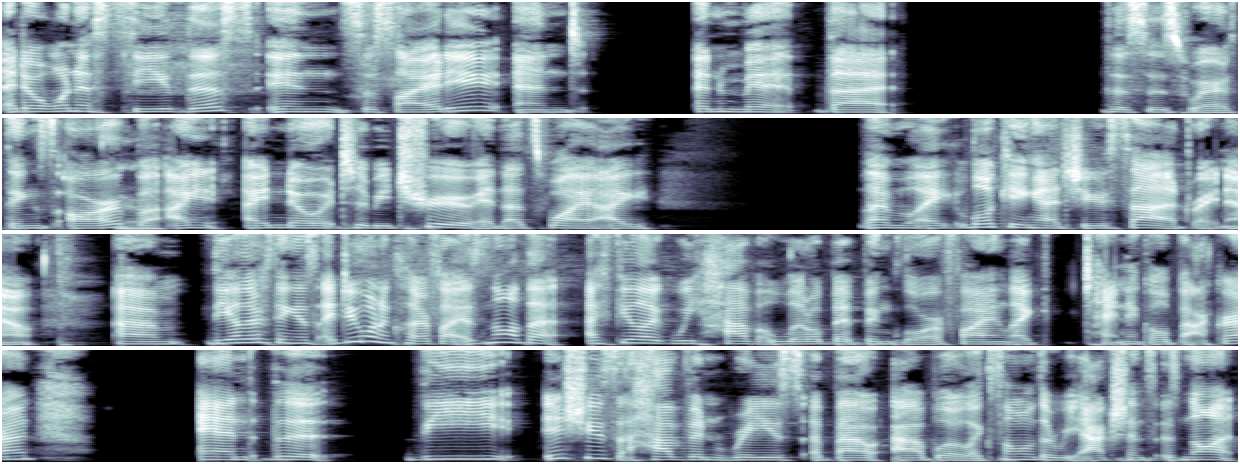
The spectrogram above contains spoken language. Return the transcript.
i don't want to see this in society and admit that this is where things are Yeah. but i i know it to be true and that's why i i'm like looking at you sad right now. Um the other thing is i do want to clarify it's not that i feel like we have a little bit been glorifying like technical background. And the the issues that have been raised about Abloh, like some of the reactions, is not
